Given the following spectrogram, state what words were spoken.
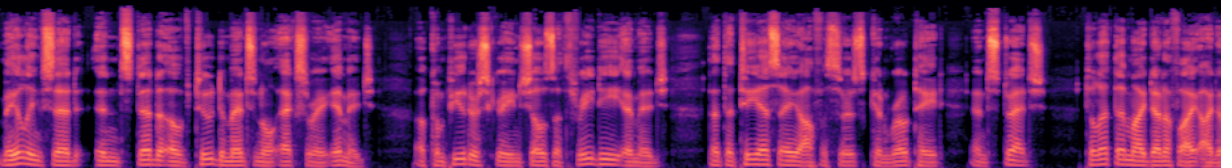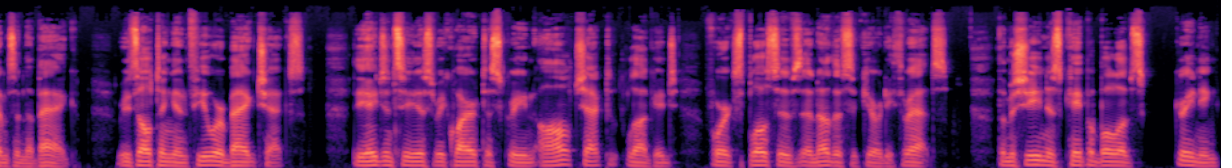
Mailing said instead of two dimensional X ray image, a computer screen shows a 3D image that the TSA officers can rotate and stretch to let them identify items in the bag, resulting in fewer bag checks. The agency is required to screen all checked luggage for explosives and other security threats. The machine is capable of screening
